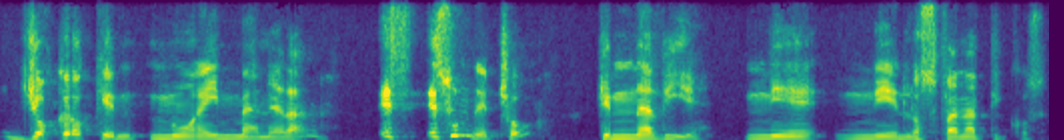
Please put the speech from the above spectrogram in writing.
Yo creo que no hay manera. Es, es un hecho que nadie, ni, ni los fanáticos,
